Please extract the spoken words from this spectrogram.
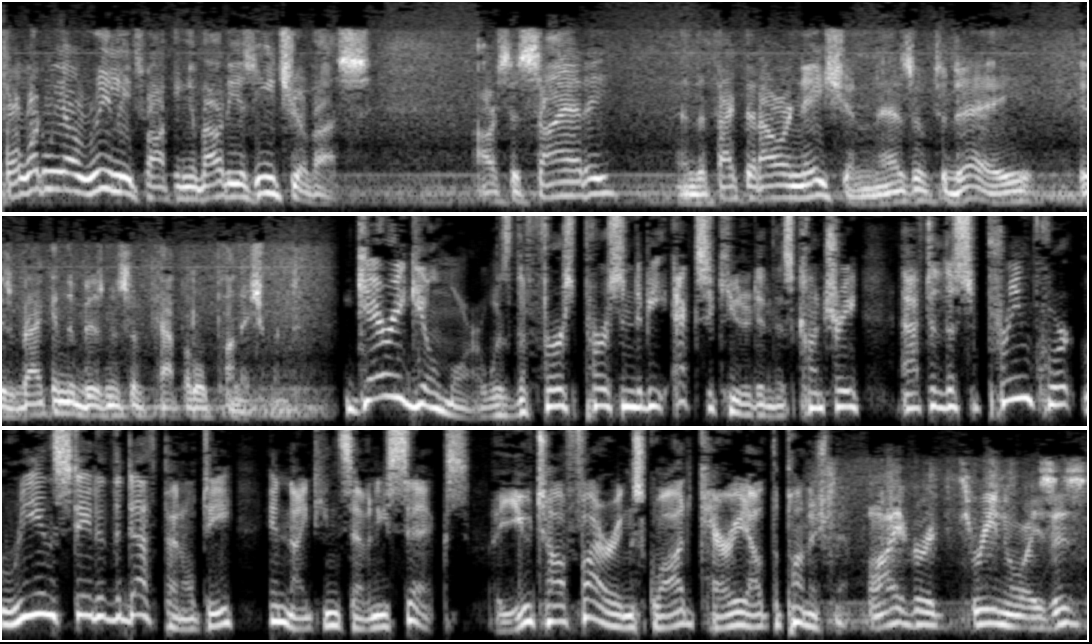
For what we are really talking about is each of us, our society, and the fact that our nation, as of today, is back in the business of capital punishment. Gary Gilmore was the first person to be executed in this country after the Supreme Court reinstated the death penalty in 1976. A Utah firing squad carried out the punishment. I heard three noises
